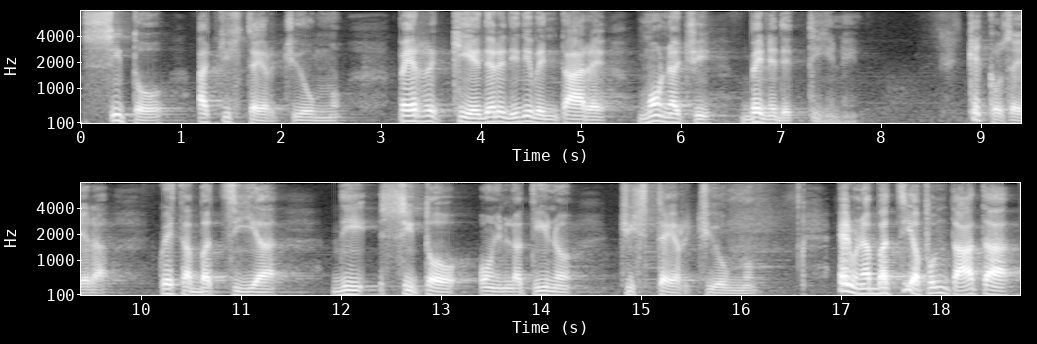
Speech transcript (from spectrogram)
Sito, a Cistercium, per chiedere di diventare monaci benedettini. Che cos'era questa abbazia di Sito o in latino Cistercium? Era un'abbazia fondata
